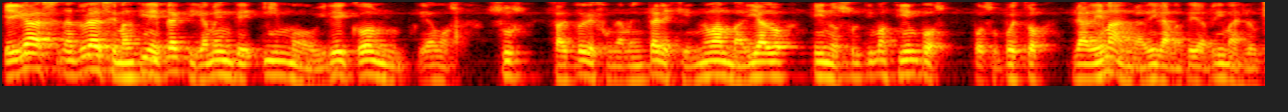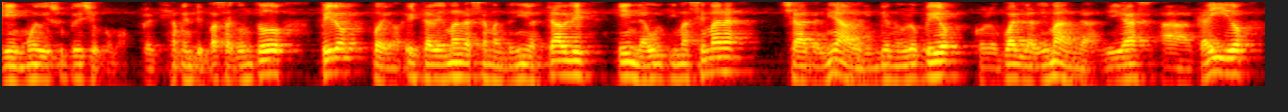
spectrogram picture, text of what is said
El gas natural se mantiene prácticamente inmóvil, ¿eh? con, digamos, sus factores fundamentales que no han variado en los últimos tiempos. Por supuesto, la demanda de la materia prima es lo que mueve su precio como prácticamente pasa con todo, pero bueno, esta demanda se ha mantenido estable en la última semana, ya ha terminado el invierno europeo, con lo cual la demanda de gas ha caído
